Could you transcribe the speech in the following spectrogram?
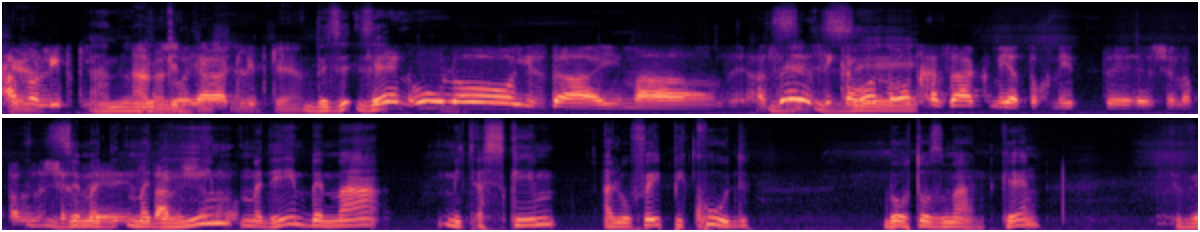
כן. אמנון ליפקין. אמנון אמנון הוא היה רק ליפקין, ליפקין. כן. וזה, זה, כן, הוא לא הזדהה עם ה... זה. אז זה- זה זיכרון זה- מאוד חזק מהתוכנית של הפל... זה של, מד, אה, מדהים, שלנו. מדהים במה מתעסקים אלופי פיקוד באותו זמן, כן? ו...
